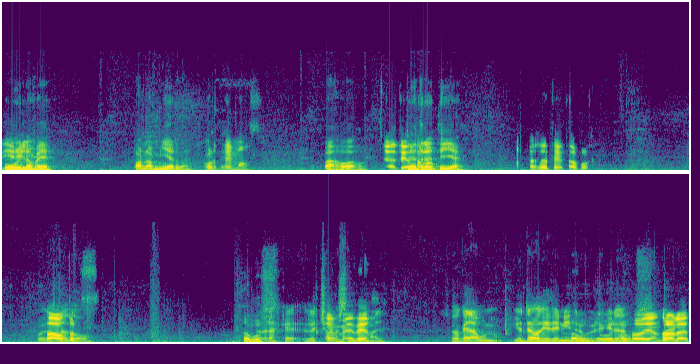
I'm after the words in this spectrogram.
Uy, la fallé. Oh, la mierda. Último. Bajo, bajo. Ya, tío, Estoy detrás de ti ya. Ese tío está por. Pues está otro. La verdad es que lo he hecho En bastante medio. mal. Solo queda uno. Yo tengo 10 de nitro, pero quieres. vamos. Voy a entrar a la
